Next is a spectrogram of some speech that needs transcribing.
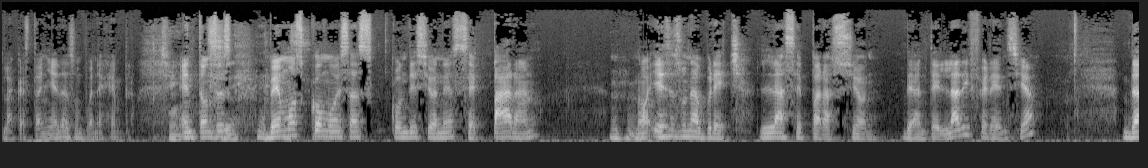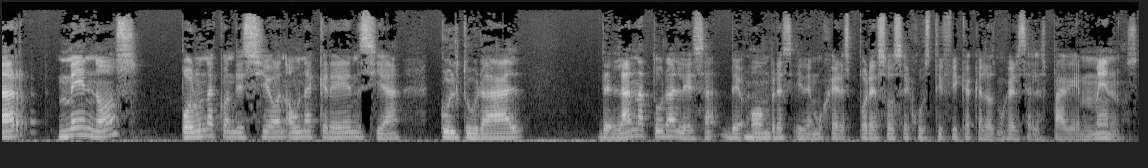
la Castañeda es un buen ejemplo. Entonces, vemos cómo esas condiciones separan, ¿no? Y esa es una brecha, la separación de ante la diferencia dar menos por una condición o una creencia cultural de la naturaleza de hombres y de mujeres. Por eso se justifica que a las mujeres se les pague menos,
